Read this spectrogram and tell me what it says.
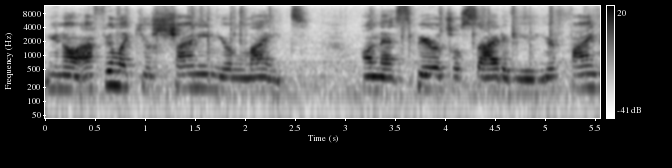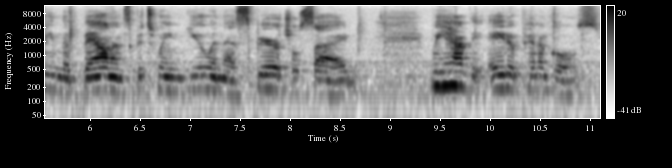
You know, I feel like you're shining your light on that spiritual side of you. You're finding the balance between you and that spiritual side. We have the Eight of Pentacles.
